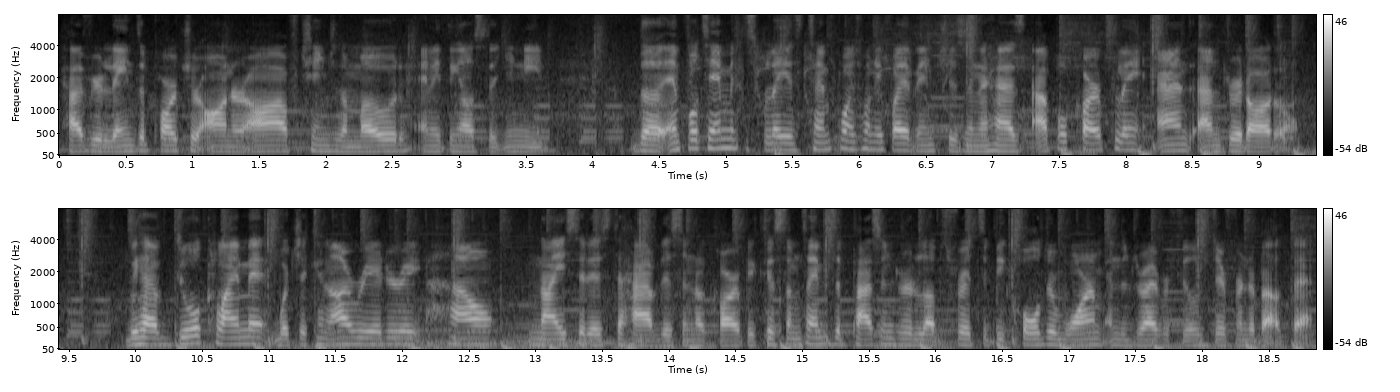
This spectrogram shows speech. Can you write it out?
have your lane departure on or off, change the mode, anything else that you need. The infotainment display is 10.25 inches and it has Apple CarPlay and Android Auto. We have dual climate, which I cannot reiterate how nice it is to have this in a car because sometimes the passenger loves for it to be cold or warm and the driver feels different about that.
